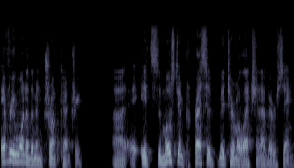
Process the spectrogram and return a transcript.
every one of them in Trump country. Uh, it's the most impressive midterm election I've ever seen.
